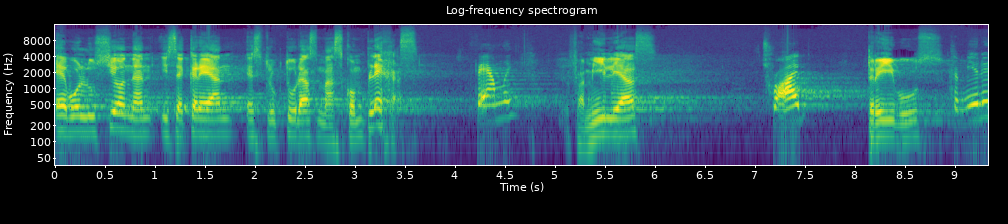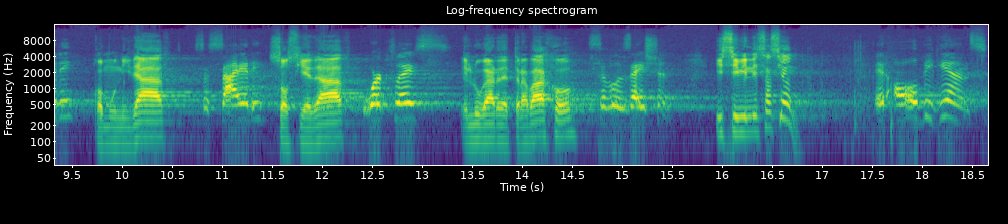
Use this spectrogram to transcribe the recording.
evolucionan y se crean estructuras más complejas. Familias, tribe, tribus, community, comunidad, society, sociedad, workplace, el lugar de trabajo civilization. y civilización. It all begins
